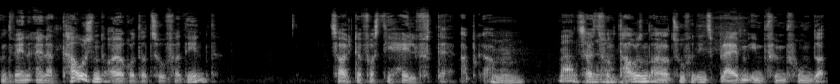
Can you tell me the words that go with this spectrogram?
Und wenn einer 1000 Euro dazu verdient, zahlt er fast die Hälfte Abgaben. Wahnsinn, das heißt, von 1000 Euro Zuverdienst bleiben ihm 500.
